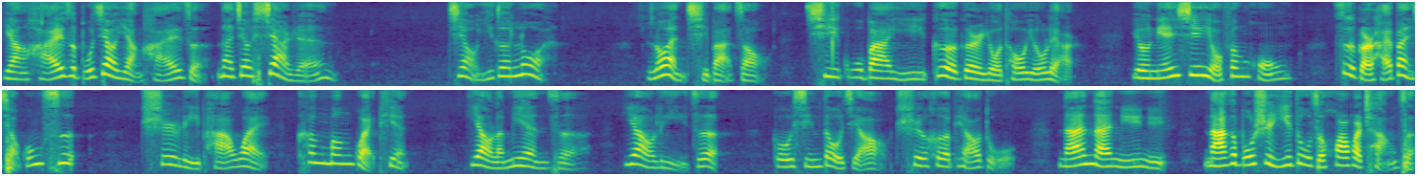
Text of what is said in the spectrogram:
养孩子不叫养孩子，那叫吓人，叫一个乱，乱七八糟，七姑八姨个个有头有脸儿，有年薪有分红。自个儿还办小公司，吃里扒外，坑蒙拐骗，要了面子，要里子，勾心斗角，吃喝嫖赌，男男女女，哪个不是一肚子花花肠子？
